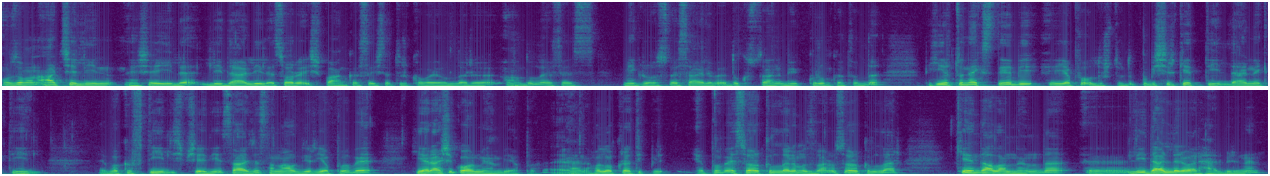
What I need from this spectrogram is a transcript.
o zaman Arçelik'in şeyiyle, liderliğiyle sonra İş Bankası, işte Türk Hava Yolları, Anadolu Efes, Migros vesaire böyle 9 tane büyük kurum katıldı. Here to Next diye bir e, yapı oluşturduk. Bu bir şirket değil, dernek değil, e, vakıf değil, hiçbir şey değil. Sadece sanal bir yapı ve hiyerarşik olmayan bir yapı. Yani holokratik bir yapı ve circle'larımız var. O circle'lar kendi alanlarında e, liderleri var her birinin.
